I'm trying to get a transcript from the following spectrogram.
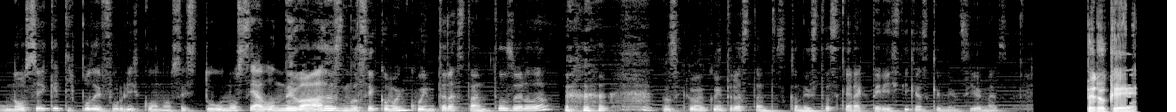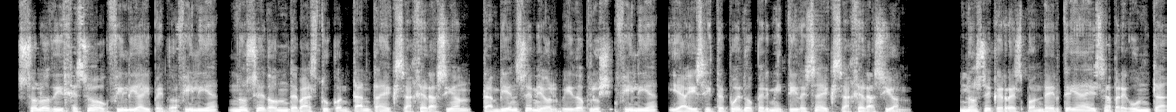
no sé qué tipo de furries conoces tú, no sé a dónde vas, no sé cómo encuentras tantos, ¿verdad? no sé cómo encuentras tantos con estas características que mencionas. ¿Pero qué? Solo dije zoofilia y pedofilia, no sé dónde vas tú con tanta exageración, también se me olvidó plushfilia, y ahí sí te puedo permitir esa exageración. No sé qué responderte a esa pregunta,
